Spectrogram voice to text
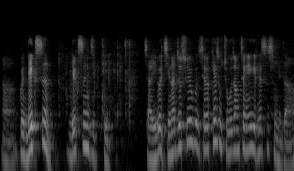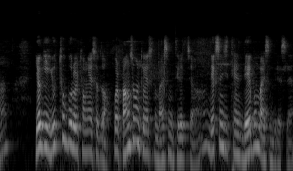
어, 그 넥슨, 넥슨 GT. 자, 이거 지난주 수요일부터 제가 계속 주구장창 얘기를 했었습니다. 여기 유튜브를 통해서도, 그걸 방송을 통해서도 말씀을 드렸죠. 넥슨 GT는 네번 말씀드렸어요.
